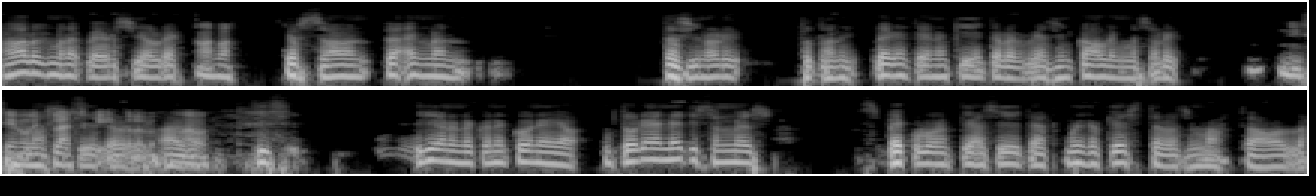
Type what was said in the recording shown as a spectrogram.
halvimmalle versiolle, Aivan. jossa on vähemmän, tai siinä oli tota, niin, perinteinen kiintelevä ja siinä kallimmassa oli niin siinä oli flash. Siis hienon näköinen kone, ja, mutta oli netissä myös spekulointia siitä, että kuinka kestävä se mahtaa olla.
